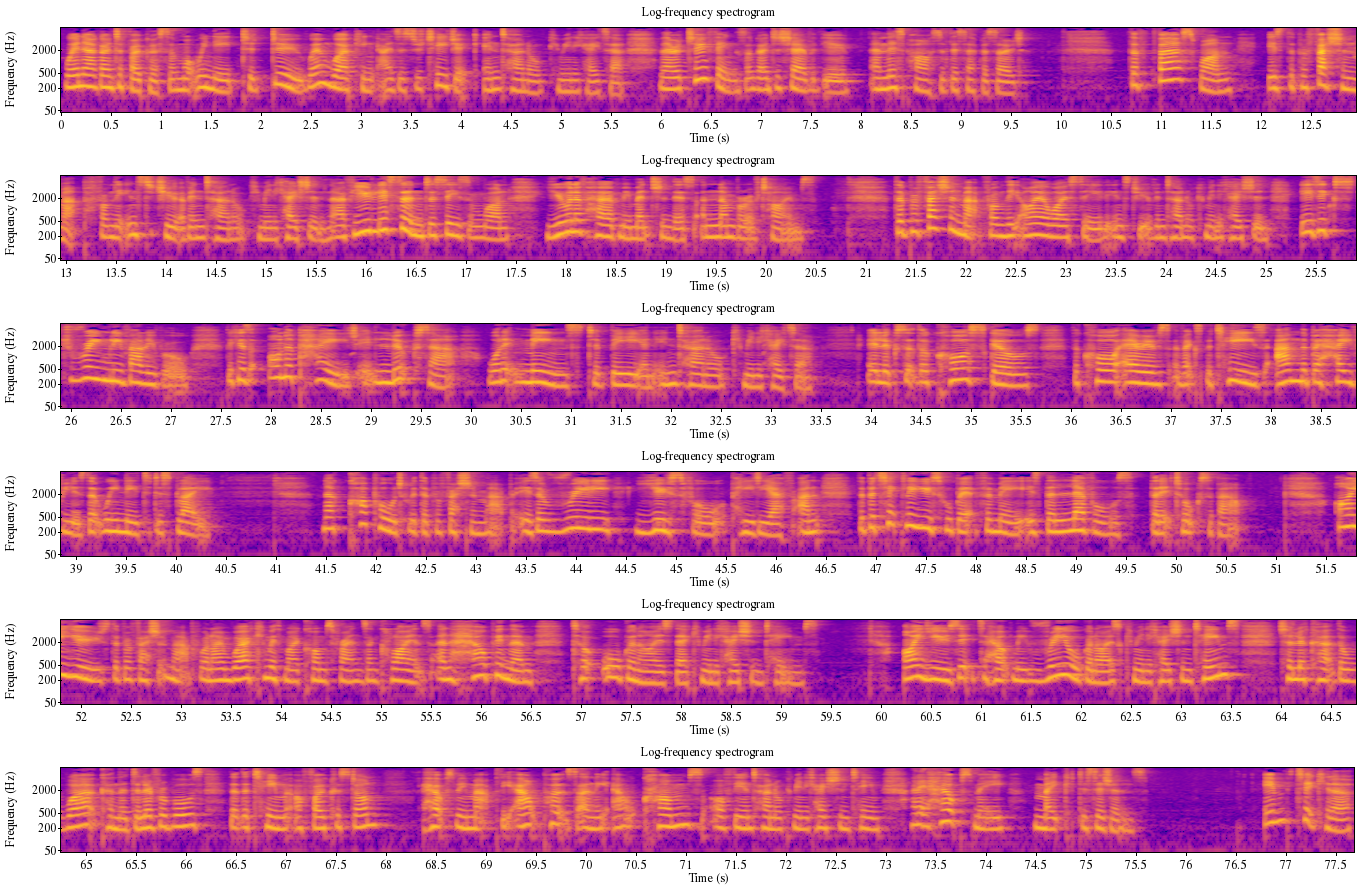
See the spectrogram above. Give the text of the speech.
We're now going to focus on what we need to do when working as a strategic internal communicator. And there are two things I'm going to share with you in this part of this episode. The first one is the profession map from the Institute of Internal Communication. Now, if you listen to season one, you will have heard me mention this a number of times. The profession map from the IOIC, the Institute of Internal Communication, is extremely valuable because on a page it looks at what it means to be an internal communicator. It looks at the core skills, the core areas of expertise, and the behaviours that we need to display. Now, coupled with the profession map is a really useful PDF, and the particularly useful bit for me is the levels that it talks about. I use the profession map when I'm working with my comms friends and clients and helping them to organise their communication teams. I use it to help me reorganise communication teams, to look at the work and the deliverables that the team are focused on, helps me map the outputs and the outcomes of the internal communication team, and it helps me make decisions. In particular,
